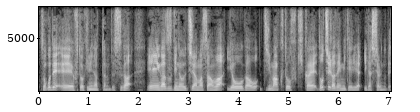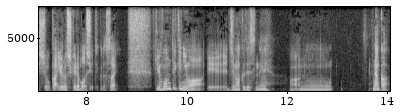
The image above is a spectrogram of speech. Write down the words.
そこで、えー、ふと気になったのですが、映画好きの内山さんは、洋画を字幕と吹き替え、どちらで見ていらっしゃるのでしょうか？よろしければ教えてください。基本的には、えー、字幕ですね。あのー、なんか、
